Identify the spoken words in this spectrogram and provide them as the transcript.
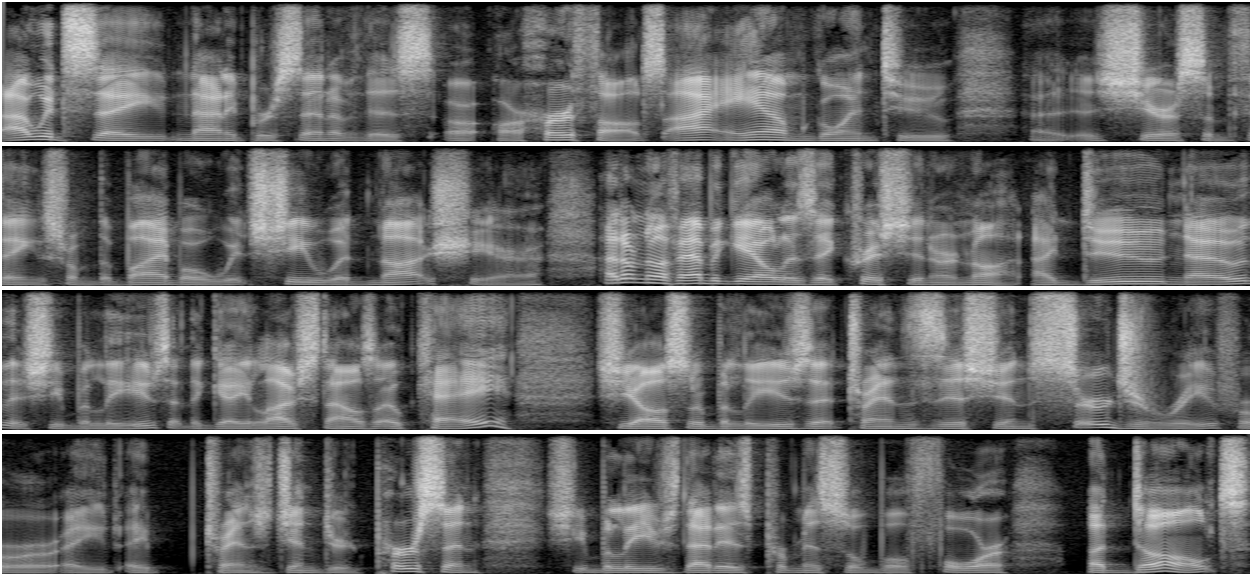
I would say 90% of this are, are, her thoughts. I am going to uh, share some things from the Bible which she would not share. I don't know if Abigail is a Christian or not. I do know that she believes that the gay lifestyle is okay. She also believes that transition surgery for a, a transgendered person, she believes that is permissible for adults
